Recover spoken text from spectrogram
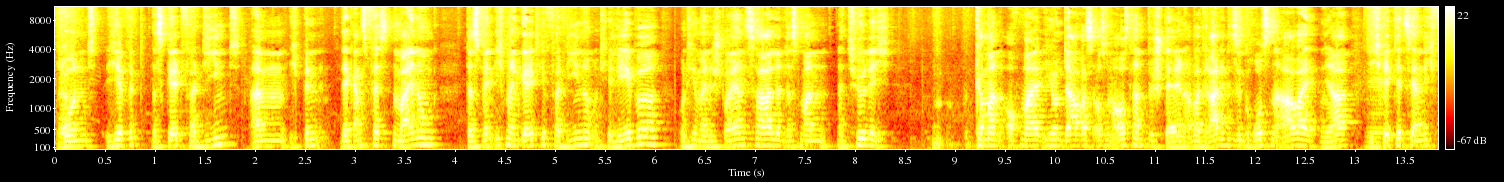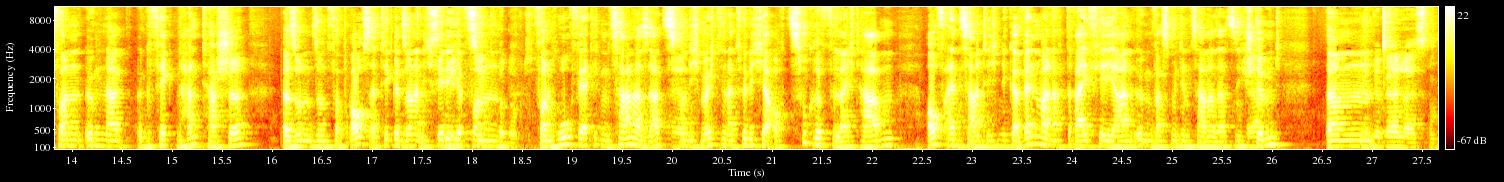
Ja. und hier wird das Geld verdient. Ähm, ich bin der ganz festen Meinung, dass wenn ich mein Geld hier verdiene und hier lebe und hier meine Steuern zahle, dass man natürlich kann man auch mal hier und da was aus dem Ausland bestellen, aber gerade diese großen Arbeiten, ja, ich rede jetzt ja nicht von irgendeiner gefakten Handtasche, äh, so, ein- Verbrauchsartikel, sondern ich rede hier von, von hochwertigem Zahnersatz Ja. und ich möchte natürlich ja auch Zugriff vielleicht haben auf einen Zahntechniker, wenn mal nach drei, vier Jahren irgendwas mit dem Zahnersatz nicht Ja. stimmt. Eine Ähm, Gewährleistung.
